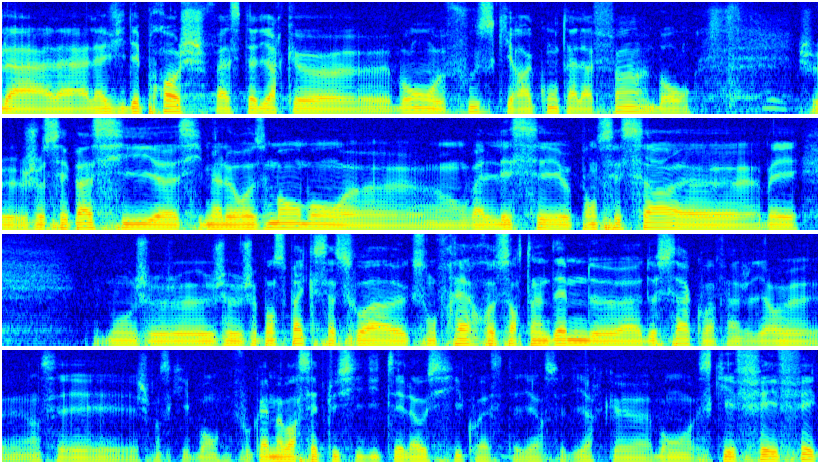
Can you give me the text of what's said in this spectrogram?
la, vie des proches. C'est-à-dire que bon, Fous qui raconte à la fin, bon, je ne sais pas si, euh, si, malheureusement, bon, euh, on va le laisser penser ça, euh, mais bon, je ne pense pas que ça soit que son frère ressorte indemne de, de ça, quoi. Enfin, je veux dire, je pense qu'il bon, faut quand même avoir cette lucidité là aussi. C'est-à-dire se dire que bon, ce qui est fait est fait,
